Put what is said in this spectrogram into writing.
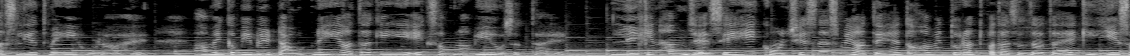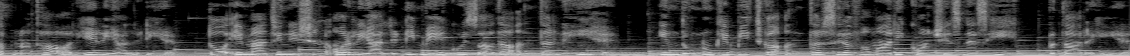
असलियत में ही हो रहा है। हमें कभी भी डाउट नहीं आता कि ये एक सपना भी हो सकता है। लेकिन हम जैसे ही कॉन्शियसनेस में आते हैं तो हमें तुरंत पता चल जाता है कि ये सपना था और ये रियलिटी है। तो इमेजिनेशन और रियलिटी में कोई ज़्यादा अंतर नहीं है। इन दोनों के बीच का अंतर सिर्फ़ हमारी कॉन्शियसनेस ही बता रही है।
